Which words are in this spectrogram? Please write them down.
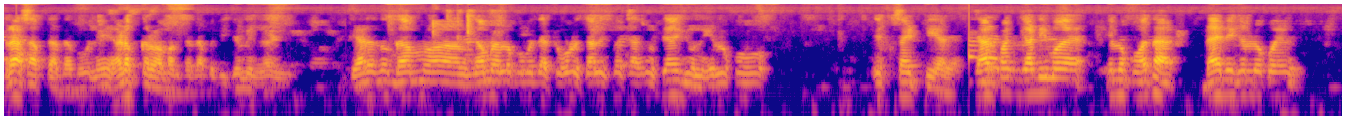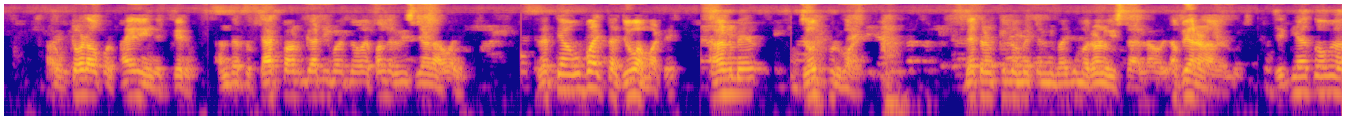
ત્રાસ આપતા હતા બહુ ને હડપ કરવા માંગતા હતા બધી જમીન રણની ત્યારે તો ગામમાં ગામના લોકો બધા ટોળો ચાલીસ પચાસનું ત્યાં ગયું ને એ લોકો એક સાઈડથી આવ્યા. ચાર પાંચ ગાડીમાં એ લોકો હતા. ડાયરેક્ટ એ લોકોએ ટોળા ઉપર ફાયરિંગ જ કર્યું. અંદર તો ચાર પાંચ ગાડીમાં તો પંદર વીસ જણા હોય. એટલે ત્યાં ઊભા જ જોવા માટે. કાનબેર જોધપુરમાં બે ત્રણ કિલોમીટરની બાજુમાં રણ વિસ્તાર અભયારણ્ય આવેલું છે. જગ્યા તો હવે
